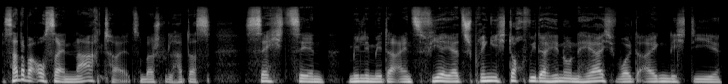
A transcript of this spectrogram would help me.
Es hat aber auch seinen Nachteil. Zum Beispiel hat das 16 mm 1.4. Jetzt springe ich doch wieder hin und her. Ich wollte eigentlich die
